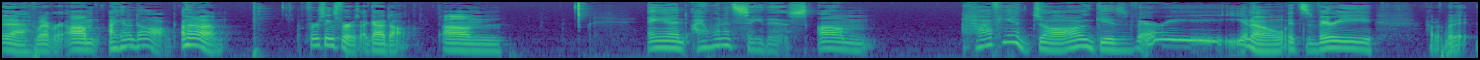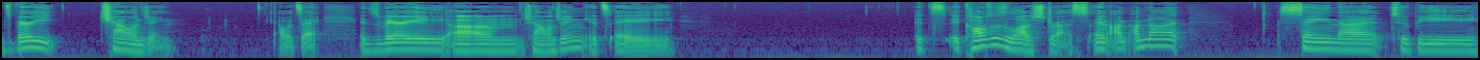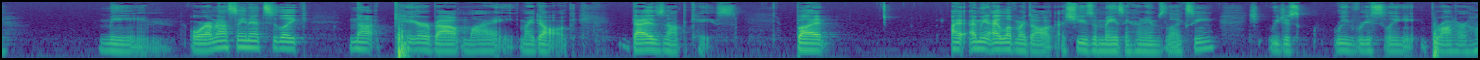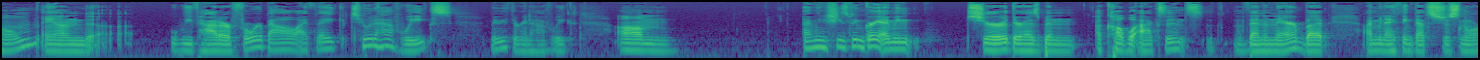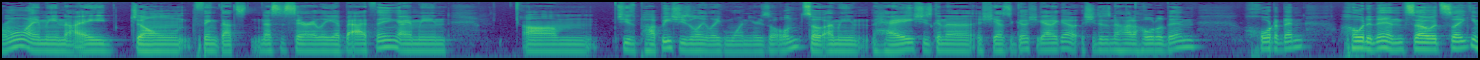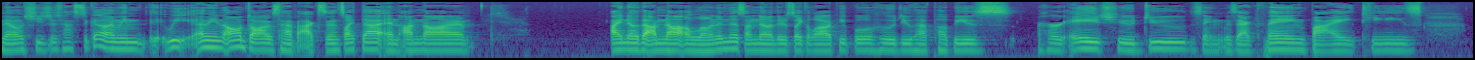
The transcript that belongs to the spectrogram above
Uh, whatever. Um, I got a dog. Uh, first things first, I got a dog. Um, and I want to say this. Um, having a dog is very, you know, it's very how I put it? It's very challenging. I would say it's very um, challenging. It's a it's it causes a lot of stress, and I'm I'm not saying that to be mean, or I'm not saying that to like not care about my my dog. That is not the case, but I I mean I love my dog. She's amazing. Her name's Lexi. She, we just we recently brought her home, and uh, we've had her for about I think two and a half weeks, maybe three and a half weeks. Um, I mean, she's been great. I mean, sure, there has been a couple accidents then and there, but I mean, I think that's just normal. I mean, I don't think that's necessarily a bad thing. I mean, um, she's a puppy. She's only like one years old, so I mean, hey, she's gonna if she has to go, she gotta go. If she doesn't know how to hold it in, hold it in hold it in. So it's like you know she just has to go. I mean we I mean all dogs have accidents like that, and I'm not. I know that I'm not alone in this. I know there's like a lot of people who do have puppies her age who do the same exact thing, bite, tease,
